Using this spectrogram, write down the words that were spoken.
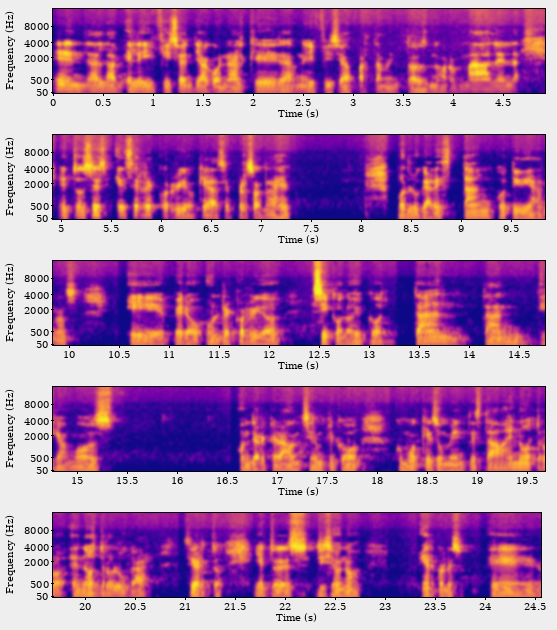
en el edificio en diagonal que era un edificio de apartamentos normal. entonces, ese recorrido que hace el personaje por lugares tan cotidianos, eh, pero un recorrido psicológico tan, tan, digamos, underground, siempre como, que su mente estaba en otro, en otro lugar, ¿cierto? Y entonces dice uno, miércoles, eh,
